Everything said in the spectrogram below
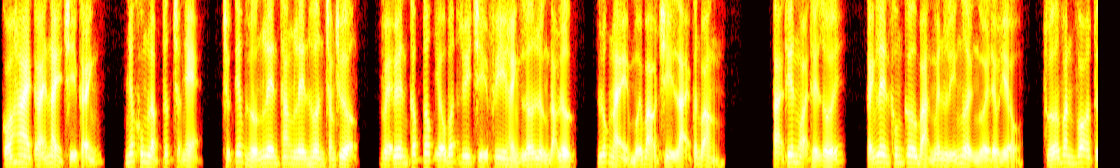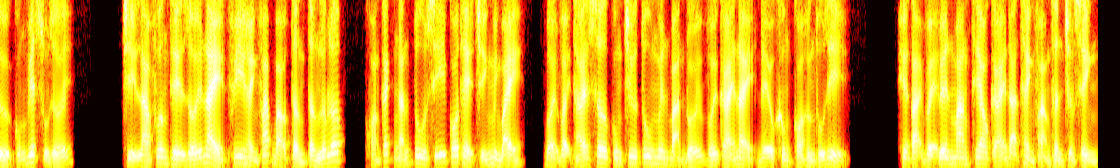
Có hai cái này chỉ cánh, nhất không lập tức chậm nhẹ, trực tiếp hướng lên thăng lên hơn trăm trượng, vệ uyên cấp tốc yếu bất duy trì phi hành lơ lửng đạo lực, lúc này mới bảo trì lại cân bằng. Tại thiên ngoại thế giới, cánh lên không cơ bản nguyên lý người người đều hiểu, hứa văn võ tử cũng viết xuống dưới. Chỉ là phương thế giới này phi hành pháp bảo tầng tầng lớp lớp, khoảng cách ngắn tu sĩ có thể chính mình bay, bởi vậy thái sơ cung chư tu nguyên bản đối với cái này đều không có hứng thú gì. Hiện tại vệ uyên mang theo cái đã thành phàm thân trương sinh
